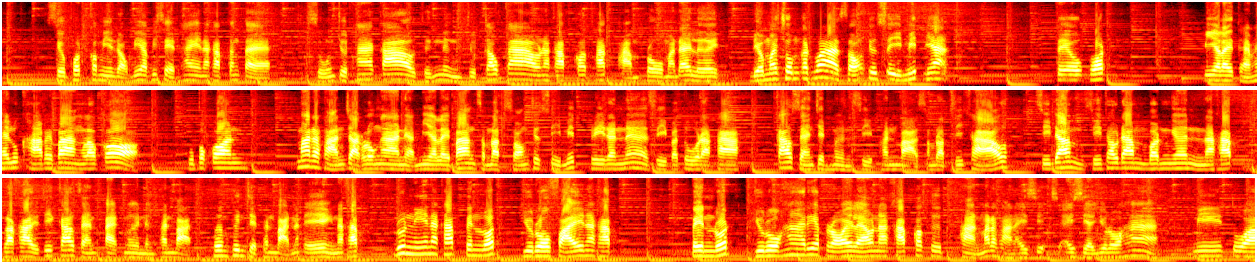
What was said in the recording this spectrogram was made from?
เซลพดก็มีดอกเบี้ยพิเศษให้นะครับ ตั้งแต่ 0.59 ถึง 1.99 นะครับ ก็ทักถามโปรมาได้เลย เดี๋ยวมาชมกันว่า 2.4 มิตรเนี้ยเซลพดมีอะไรแถมให้ลูกค้าไปบ้าง แล้วก็ อุปกรณ์มาตรฐานจากโรงงานเนี่ยมีอะไรบ้างสำหรับ 2.4 มิตร Free Runner 4ประตูราคา 974,000 บาทสำหรับสีขาว สีดำ สีเทาดำบอลเงินนะครับ ราคาอยู่ที่ 981,000 บาท เพิ่มขึ้น 7,000 บาทนั่นเองนะครับ รุ่นนี้นะครับเป็นรถยูโรไฟนะครับ เป็นรถยูโร 5 เรียบร้อยแล้วนะครับ ก็คือผ่านมาตรฐานไอเสียไอเสียยูโร 5 มีตัว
